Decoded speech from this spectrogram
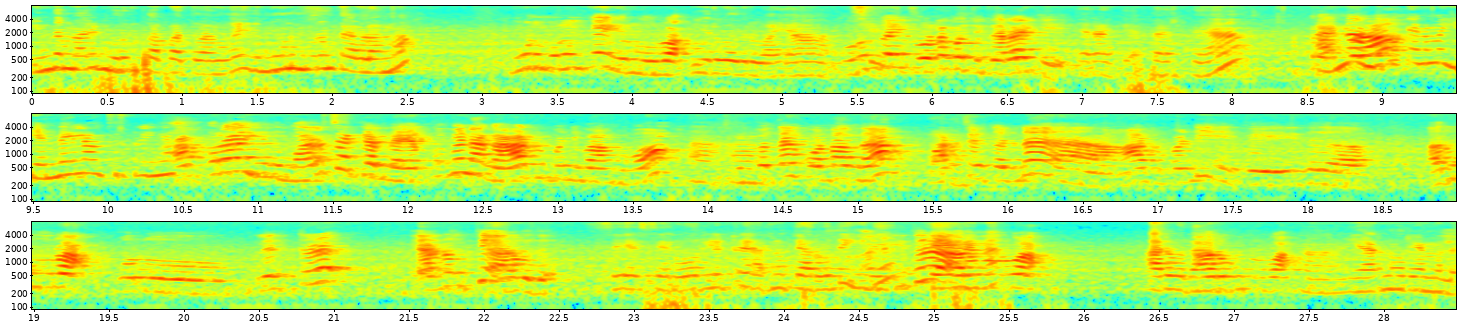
இந்த மாதிரி முருங்கைக்காய் பார்த்து வாங்க இது மூணு முருங்கைக்காய் எவ்வளோமா மூணு முருங்கைக்காய் இருபது ரூபா இருபது ரூபாயா முருங்கைக்காய் கொஞ்சம் கராக்கி. இறக்கியா இருக்கு அப்புறம் என்ன அந்த பக்கம் என்னமோ எண்ணெயெல்லாம் வச்சிருக்கிறீங்க? அப்புறம் இது மரச்சக்கெண்ணை எப்பவுமே நாங்க ஆர்டர் பண்ணி வாங்குவோம். ஆ, இப்பதான் கொண்டாந்தேன் மரச்சக்கெண்ணை ஆர்டர் பண்ணி இப்போ இது அறுபது ரூபா ஒரு லிட்டரு இரநூத்தி அறுபது. சரி சரி. ஒரு லிட்டர் இரநூத்தி அறுபது. இது இது அறுபது ரூபா அறுபதா? அறுபது ரூபா இரநூறு எம்எல்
